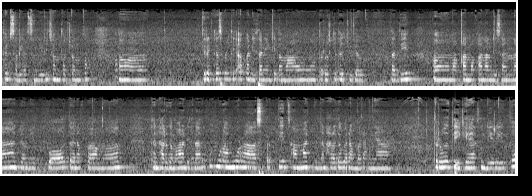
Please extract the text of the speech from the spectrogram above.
Kita bisa lihat sendiri contoh-contoh uh, kira-kira seperti apa desain yang kita mau. Terus kita juga tadi uh, makan makanan di sana ada meatball itu enak banget. Dan harga makanan di sana pun murah-murah seperti sama dengan harga barang-barangnya. Terus di IKEA sendiri itu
